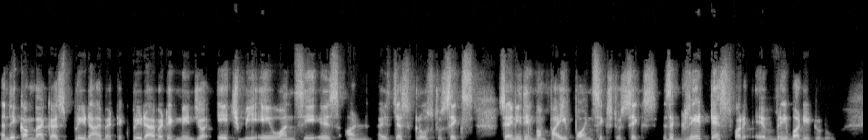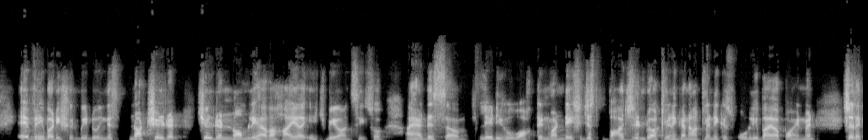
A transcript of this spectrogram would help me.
And they come back as pre-diabetic. Pre-diabetic means your hba1c is on is just close to 6 so anything from 5. 6 to 6 is a great test for everybody to do. Everybody should be doing this not children. Children normally have a higher hba1c so i had this um, lady who walked in one day. She just barged into our clinic and our clinic is only by appointment. So like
